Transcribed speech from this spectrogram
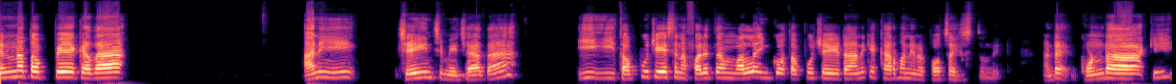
చిన్న తప్పే కదా అని చేయించి మీ చేత ఈ ఈ తప్పు చేసిన ఫలితం వల్ల ఇంకో తప్పు చేయటానికి కర్మ నేను ప్రోత్సహిస్తుంది. అంటే కొండకి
